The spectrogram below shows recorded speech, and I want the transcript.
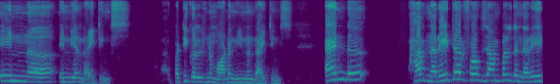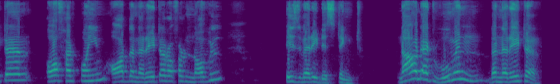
in uh, Indian writings, particularly in modern Indian writings. And uh, her narrator, for example, the narrator of her poem or the narrator of her novel is very distinct. Now that woman, the narrator,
